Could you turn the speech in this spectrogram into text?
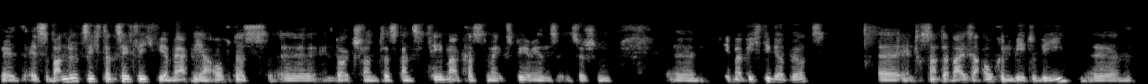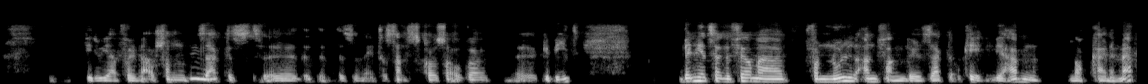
es wandelt sich tatsächlich. Wir merken ja auch, dass äh, in Deutschland das ganze Thema Customer Experience inzwischen äh, immer wichtiger wird. Äh, interessanterweise auch im B2B. Äh, wie du ja vorhin auch schon mhm. sagtest, äh, das ist ein interessantes Crossover-Gebiet. Wenn jetzt eine Firma von Null anfangen will, sagt, okay, wir haben noch keine Map,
